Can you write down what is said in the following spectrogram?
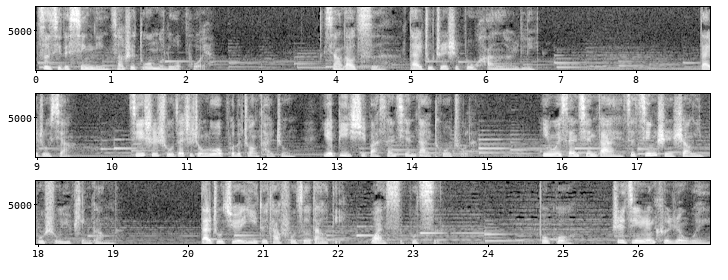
自己的心灵将是多么落魄呀！想到此，代主真是不寒而栗。代主想，即使处在这种落魄的状态中，也必须把三千代拖出来。因为三千代在精神上已不属于平冈了，代柱决意对他负责到底，万死不辞。不过，至今仍可认为，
